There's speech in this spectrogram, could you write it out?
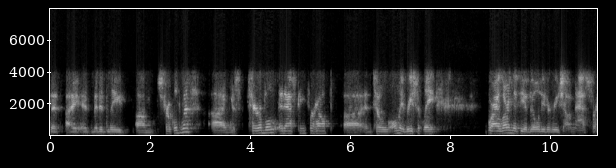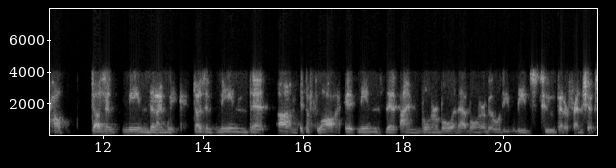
that I admittedly um, struggled with. I was terrible at asking for help uh, until only recently, where I learned that the ability to reach out and ask for help doesn't mean that I'm weak, doesn't mean that um, it's a flaw. It means that I'm vulnerable, and that vulnerability leads to better friendships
